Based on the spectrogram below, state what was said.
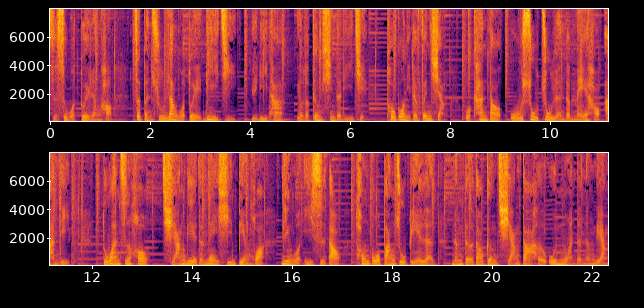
只是我对人好。这本书让我对利己与利他有了更新的理解。透过你的分享，我看到无数助人的美好案例。读完之后，强烈的内心变化令我意识到，通过帮助别人，能得到更强大和温暖的能量。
